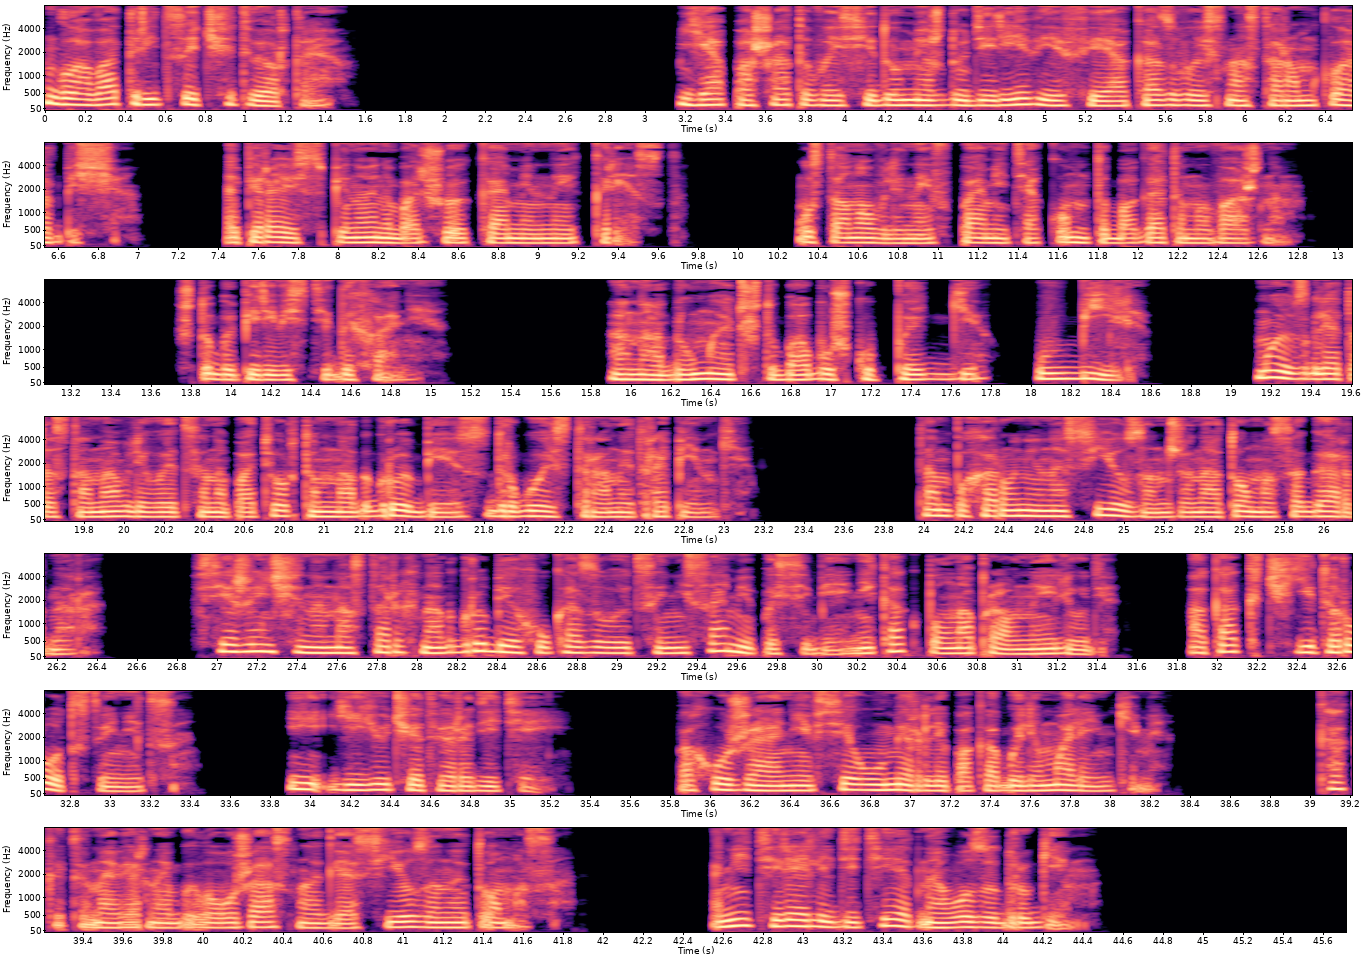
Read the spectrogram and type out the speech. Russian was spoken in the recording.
Глава 34. Я, пошатываясь, иду между деревьев и оказываюсь на старом кладбище, опираясь спиной на большой каменный крест, установленный в память о ком-то богатом и важном, чтобы перевести дыхание. Она думает, что бабушку Пегги убили. Мой взгляд останавливается на потертом надгробии с другой стороны тропинки. Там похоронена Сьюзан, жена Томаса Гарднера, все женщины на старых надгробиях указываются не сами по себе, не как полноправные люди, а как чьи-то родственницы и ее четверо детей. Похоже, они все умерли, пока были маленькими. Как это, наверное, было ужасно для Сьюзан и Томаса. Они теряли детей одного за другим.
